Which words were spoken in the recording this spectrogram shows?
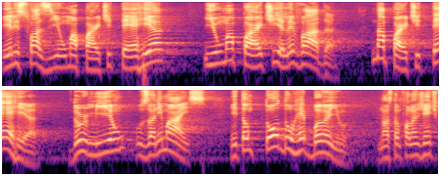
eles faziam uma parte térrea e uma parte elevada. Na parte térrea dormiam os animais. Então todo o rebanho, nós estamos falando de gente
